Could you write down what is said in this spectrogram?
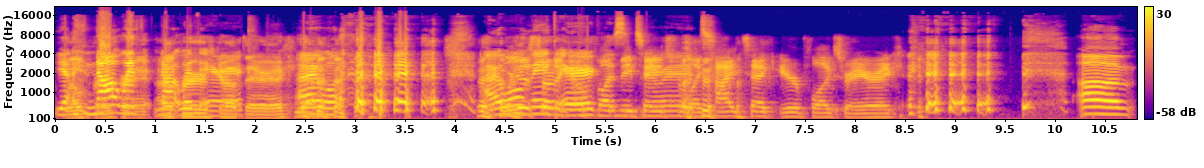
Yeah, Well, not for with it. not Our with Eric. out to Eric. I won't. I We're won't gonna make start a Eric GoFundMe page it. for like high tech earplugs for Eric. um.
